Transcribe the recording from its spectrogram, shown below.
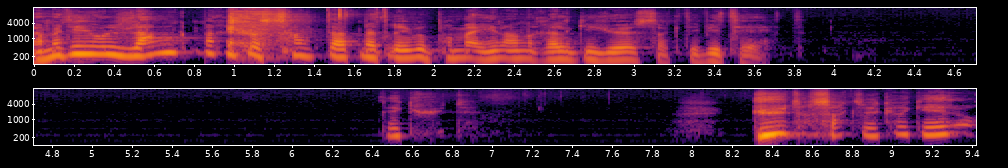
Ja, Men det er jo langt mer interessant at vi driver på med en eller annen religiøs aktivitet. Det er Gud. Gud har sagt at jeg er der.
